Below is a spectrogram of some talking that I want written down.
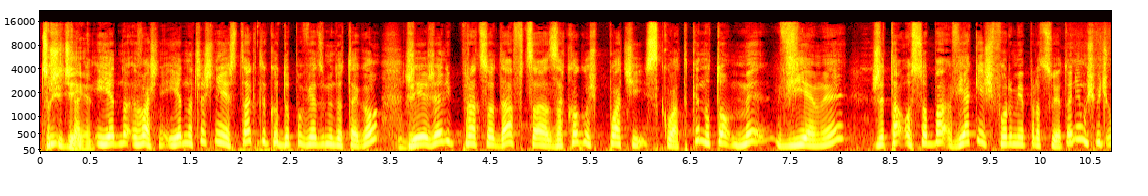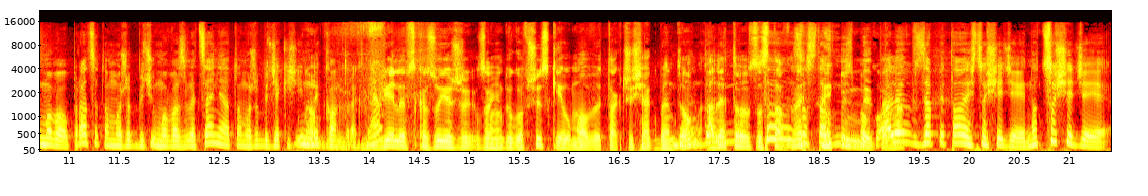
Co się I, dzieje? Tak, jedno, właśnie, i jednocześnie jest tak, tylko dopowiedzmy do tego, że jeżeli pracodawca za kogoś płaci składkę, no to my wiemy, że ta osoba w jakiejś formie pracuje. To nie musi być umowa o pracę, to może być umowa zlecenia, to może być jakiś inny No, kontrakt, nie? Wiele wskazuje, że za niedługo wszystkie umowy tak czy siak będą, Będą- ale to zostawmy, zostawmy z boku. Ale zapytałeś, co się dzieje. No co się dzieje?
